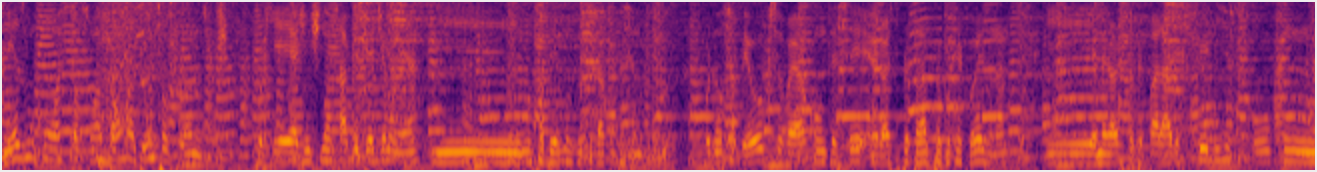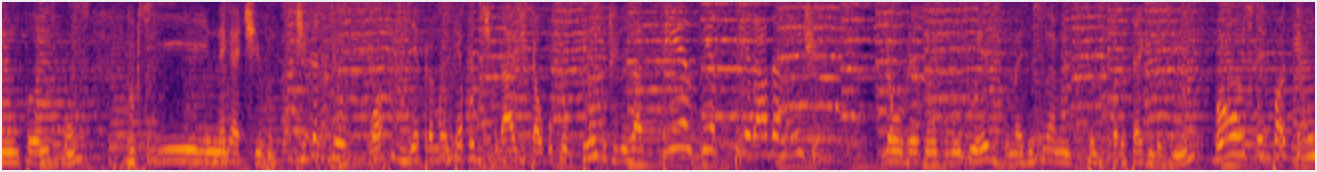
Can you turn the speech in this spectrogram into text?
Mesmo com a situação atual, mantenham seus planos, gente. Porque a gente não sabe o dia de amanhã e não sabemos o que vai acontecer no futuro. Por não saber o que isso vai acontecer, é melhor estar preparado para qualquer coisa, né? E é melhor estar preparado feliz ou com planos bons do que negativo. Dicas que eu posso dizer para manter a positividade, que é algo que eu tento utilizar desesperadamente talvez não com muito êxito, mas isso não é tanto culpa das técnicas mim. Bom, isso daí pode ser um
